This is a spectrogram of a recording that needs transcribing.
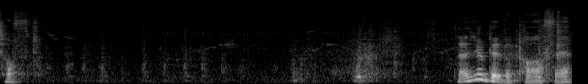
soft. There's a bit of a path there.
